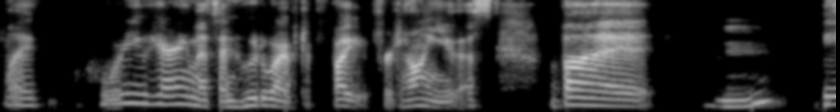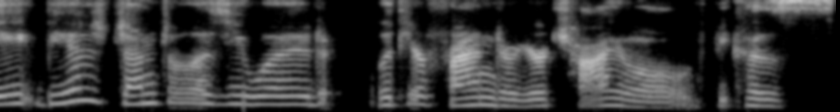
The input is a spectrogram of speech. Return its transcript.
Like, who are you hearing this, and who do I have to fight for telling you this? But mm-hmm. be be as gentle as you would with your friend or your child because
